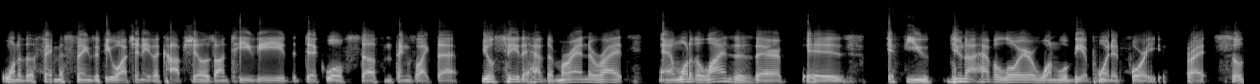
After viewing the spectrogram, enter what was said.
one of the famous things if you watch any of the cop shows on TV, the Dick Wolf stuff and things like that. You'll see they have the Miranda rights, and one of the lines is there is if you do not have a lawyer, one will be appointed for you, right? So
